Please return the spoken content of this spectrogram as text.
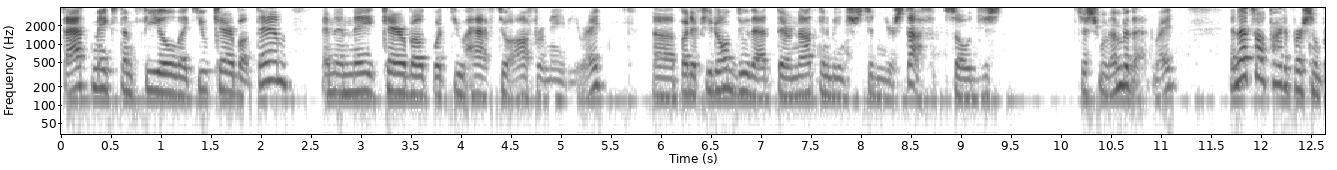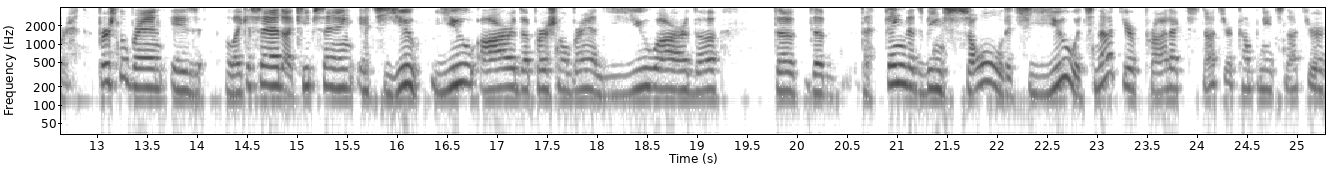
That makes them feel like you care about them and then they care about what you have to offer maybe right? Uh, but if you don't do that they're not going to be interested in your stuff. So just just remember that right and that's all part of personal brand. Personal brand is like I said I keep saying it's you. You are the personal brand. You are the the the the thing that's being sold. It's you. It's not your product. It's not your company. It's not your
